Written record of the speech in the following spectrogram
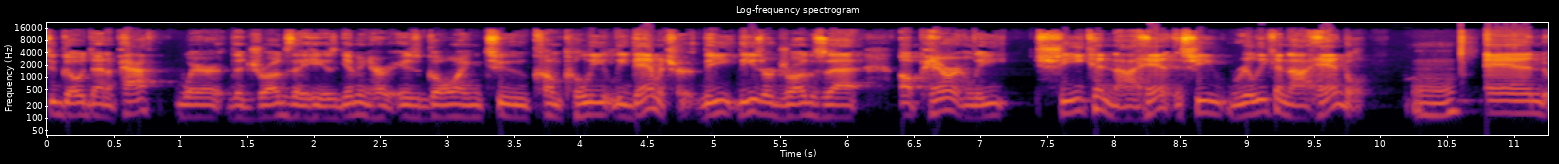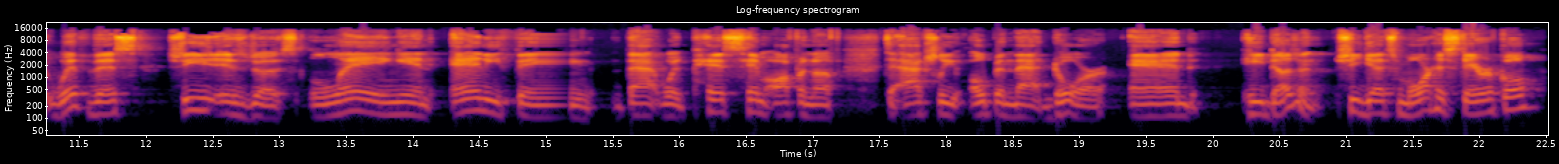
to go down a path where the drugs that he is giving her is going to completely damage her. The, these are drugs that apparently she cannot handle. She really cannot handle. Mm-hmm. And with this, she is just laying in anything that would piss him off enough to actually open that door. And he doesn't. She gets more hysterical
